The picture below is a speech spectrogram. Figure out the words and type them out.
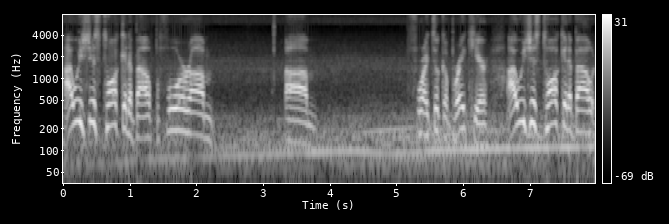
I was just talking about before um, um, before I took a break here. I was just talking about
